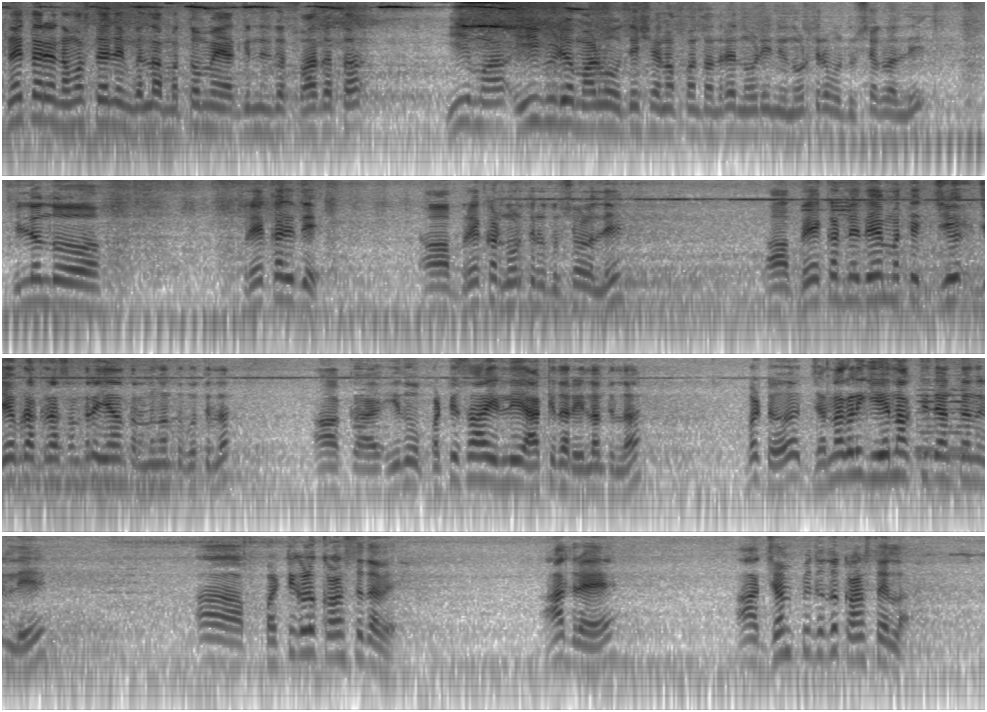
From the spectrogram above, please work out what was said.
ಸ್ನೇಹಿತರೆ, ನಮಸ್ತೆ. ನಿಮಗೆಲ್ಲ ಮತ್ತೊಮ್ಮೆ ಅದಕ್ಕಿಂತ ಸ್ವಾಗತ. ಈ ಮಾ, ಈ ವಿಡಿಯೋ ಮಾಡುವ ಉದ್ದೇಶ ಏನಪ್ಪ ಅಂತಂದರೆ, ನೋಡಿ, ನೀವು ನೋಡ್ತಿರೋ ದೃಶ್ಯಗಳಲ್ಲಿ ಇಲ್ಲೊಂದು ಬ್ರೇಕರ್ ಇದೆ. ಆ, ಬ್ರೇಕರ್ ನೋಡ್ತಿರೋ ದೃಶ್ಯಗಳಲ್ಲಿ. ಆ, ಬ್ರೇಕರ್ನಿದೆ ಮತ್ತು ಜೇ, ಜೇಬ್ರಾ ಕ್ರಾಸ್ ಅಂದರೆ ಏನಂತ ನನಗಂತೂ ಗೊತ್ತಿಲ್ಲ. ಆ, ಕ, ಇದು ಪಟ್ಟಿ ಸಹ ಇಲ್ಲಿ ಹಾಕಿದ್ದಾರೆ, ಇಲ್ಲಂತಿಲ್ಲ. ಬಟ್ ಜನಗಳಿಗೆ ಏನಾಗ್ತಿದೆ ಅಂತಂದ್ರೆ ಇಲ್ಲಿ, ಆ, ಪಟ್ಟಿಗಳು ಕಾಣಿಸ್ತಿದ್ದಾವೆ. ಆದರೆ, ಆ ಜಂಪ್ ಇದ್ದದ್ದು ಕಾಣಿಸ್ತಾ ಇಲ್ಲ.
